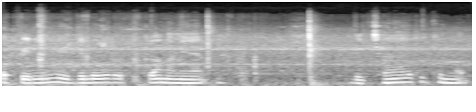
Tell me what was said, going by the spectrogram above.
എന്റെ പിന്നെ ഇതിലൂടെ എടുക്കാമെന്നാണ് ഞാൻ വിചാരിക്കുന്നത്.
